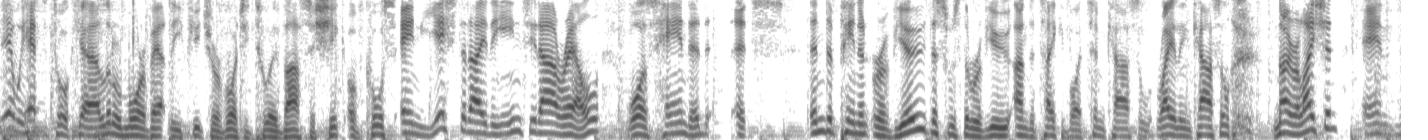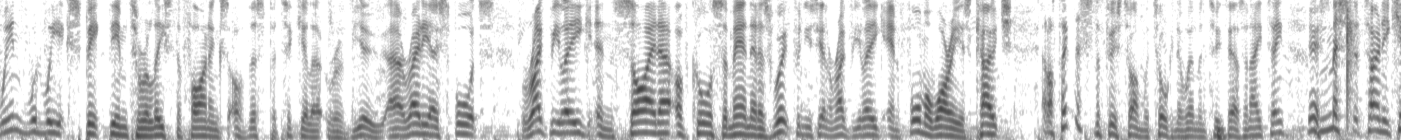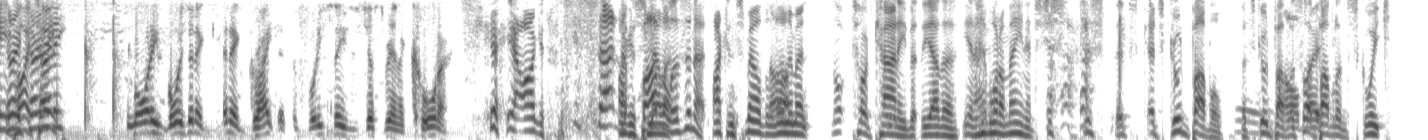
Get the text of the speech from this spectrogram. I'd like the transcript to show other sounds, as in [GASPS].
Yeah, we have to talk uh, a little more about the future of Roger Tuivasa-Sheck, of course. And yesterday, the NZRL was handed its independent review. This was the review undertaken by Tim Castle, Raelene Castle, [GASPS] no relation. And when would we expect them to release the findings of this particular review? Uh, Radio Sports Rugby League insider, of course, a man that has worked for New Zealand Rugby League and former Warriors coach. And I think this is the first time we're talking to him in 2018. Yes. Mr. Tony Kemp. G'day, Hi, Tony. Tony. Good morning, boys. Isn't it, isn't it great that the footy season's just around the corner? [LAUGHS] yeah, I can, It's just starting I to can smell bubble, it. isn't it? I can smell the oh, liniment. Not Todd Carney, but the other. You know what I mean? It's just, just it's it's good bubble. It's good bubble. Oh, It's like mate. bubble and squeak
